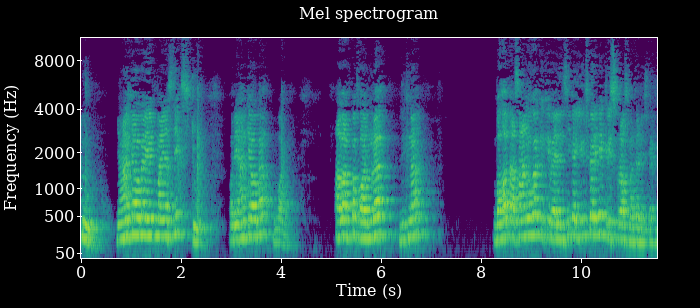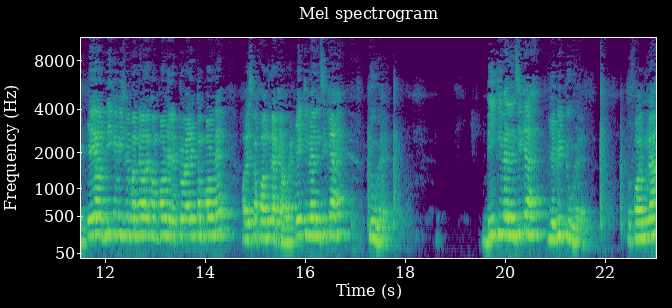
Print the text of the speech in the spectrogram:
टू यहाँ क्या होगा एट माइनस सिक्स टू, और यहाँ क्या होगा वन। अब आपका फॉर्मूला लिखना बहुत आसान होगा, क्योंकि वैलेंसी का यूज़ करेंगे क्रिस क्रॉस मेथड यूज़ करेंगे। ए और बी के बीच में बनने वाला कंपाउंड इलेक्ट्रोवैलेंट कंपाउंड है, और इसका फॉर्मूला क्या होगा? ए की वैलेंसी क्या है? टू है। बी की वैलेंसी क्या है? ये भी टू है। तो फॉर्मूला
